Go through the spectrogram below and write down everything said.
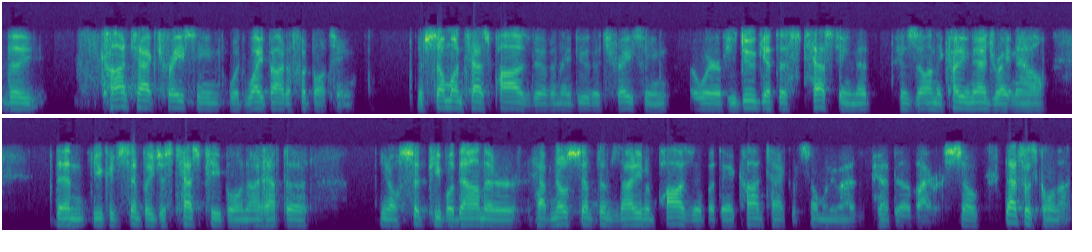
the contact tracing would wipe out a football team. If someone tests positive and they do the tracing, where if you do get this testing that is on the cutting edge right now, then you could simply just test people and not have to, you know, sit people down that are have no symptoms, not even positive, but they had contact with someone who had had the virus. So that's what's going on.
